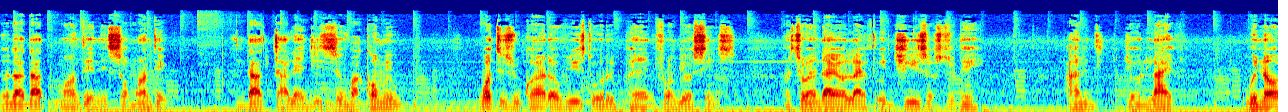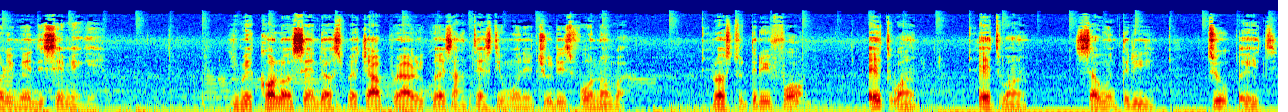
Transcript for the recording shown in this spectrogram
Know that that mountain is surmountable and that challenge is overcomable. What is required of you is to repent from your sins and surrender your life to Jesus today, and your life will not remain the same again. You may call or send a special prayer request and testimony through this phone number plus 234 81 81 seven three two eight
